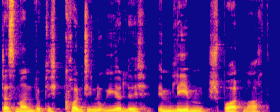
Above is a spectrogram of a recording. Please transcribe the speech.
dass man wirklich kontinuierlich im Leben Sport macht,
